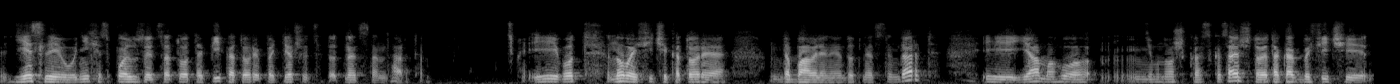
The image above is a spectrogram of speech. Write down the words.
если у них используется тот API, который поддерживается .NET стандартом. И вот новые фичи, которые добавлены в .NET стандарт, и я могу немножко сказать, что это как бы фичи,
